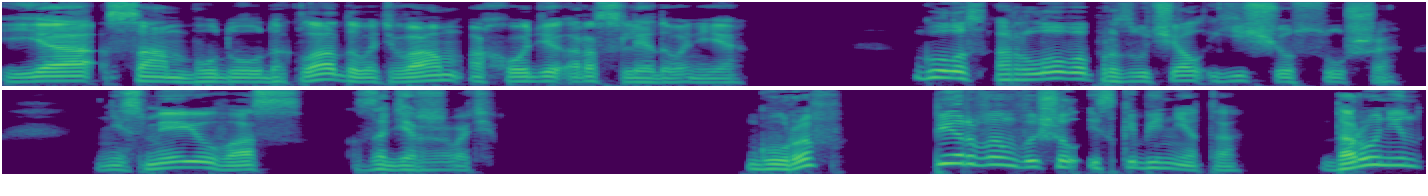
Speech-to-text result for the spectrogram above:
Я сам буду докладывать вам о ходе расследования. Голос Орлова прозвучал еще суше. Не смею вас задерживать. Гуров первым вышел из кабинета. Доронин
